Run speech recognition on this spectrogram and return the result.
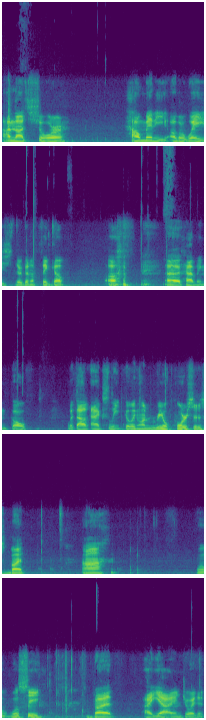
I'm not sure how many other ways they're going to think up of uh, having golf without actually going on real courses, but uh, we'll we'll see. But I yeah, I enjoyed it.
